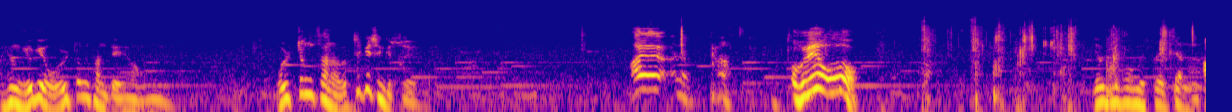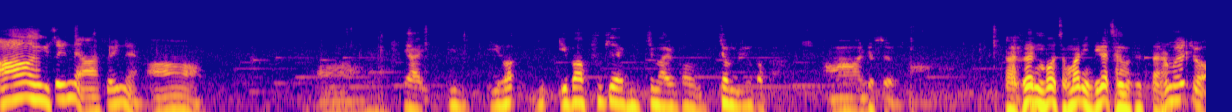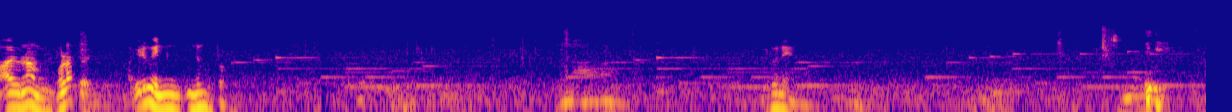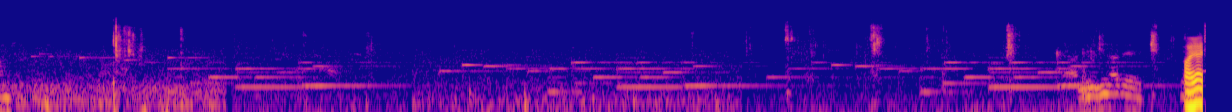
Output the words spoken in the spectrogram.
아, 형 여기 올정산데 형. 올정산은 어떻게 생겼어요? 아야, 아, 어, 왜요? 여기 보면 써 있잖아. 아 여기 써 있네. 아 써 있네. 아. 아. 야, 입, 입, 아- 입, 입 아프게 묻지 말고 좀 읽어봐. 아 알겠어요. 아, 그건 뭐 정말이 네가 잘못했다. 잘못했죠. 아유 난 몰랐어요. 이런 게 있는, 있는 것도. 아, 이거네요. 옛날에. 아, 야. 야,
